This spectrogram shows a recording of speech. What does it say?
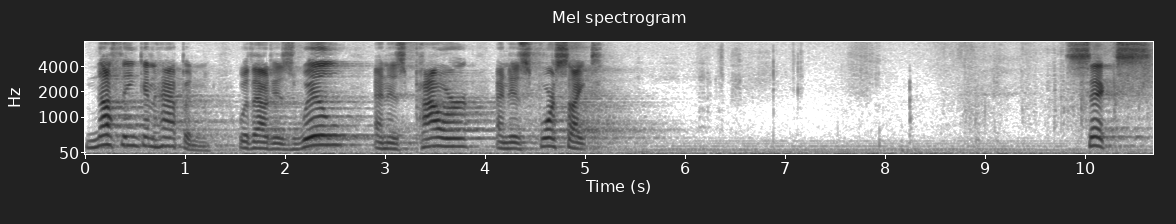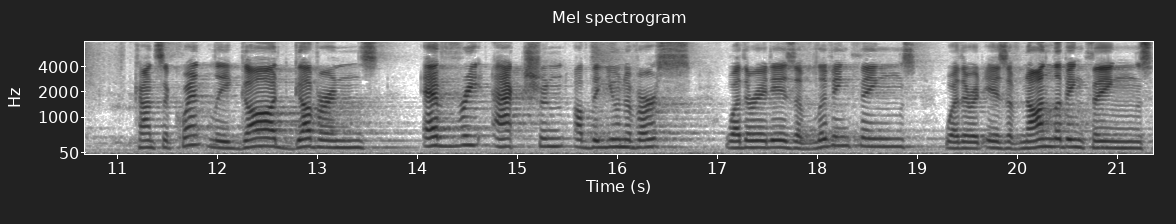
Nothing can happen without his will and his power and his foresight. Six, consequently, God governs every action of the universe, whether it is of living things, whether it is of non living things,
